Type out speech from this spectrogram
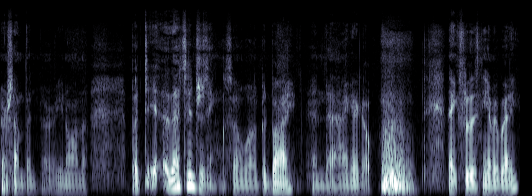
or something, or you know on the. But that's interesting. So goodbye, and I gotta go. Thanks for listening, everybody.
